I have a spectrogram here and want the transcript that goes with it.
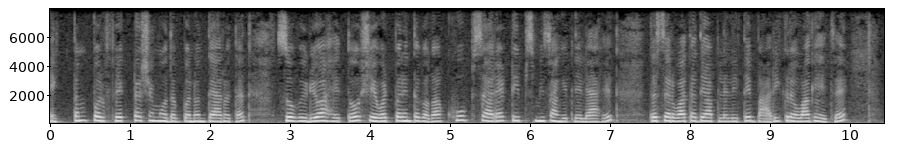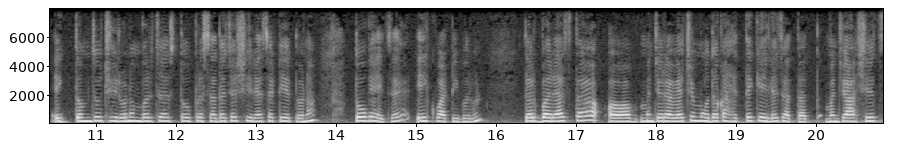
एकदम परफेक्ट असे मोदक बनवून तयार होतात. सो व्हिडिओ आहे तो. शेवटपर्यंत बघा. खूप साऱ्या टिप्स मी सांगितलेल्या आहेत. तर सर्वात आधी आपल्याला इथे बारीक रवा घ्यायचा आहे एकदम जो झिरो नंबरचा असतो प्रसादाच्या शिऱ्यासाठी येतो ना तो घ्यायचा आहे एक वाटी भरून. तर बऱ्याचदा म्हणजे रव्याचे मोदक आहेत ते केले जातात. म्हणजे असेच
